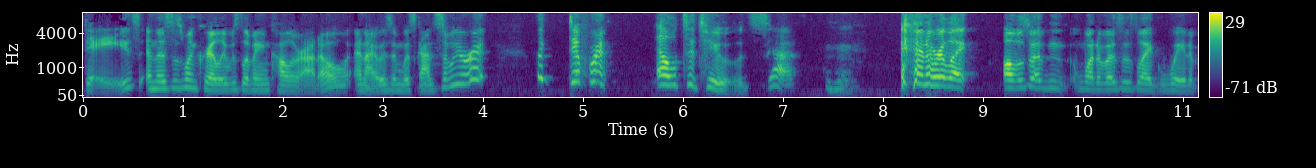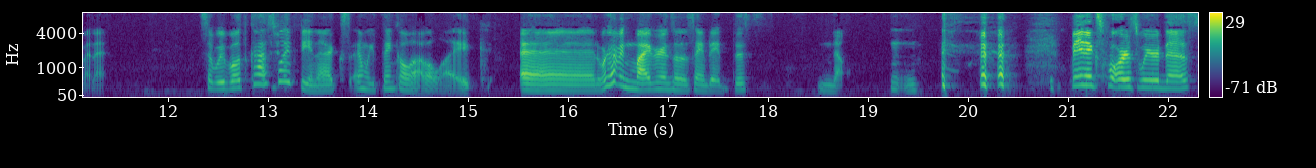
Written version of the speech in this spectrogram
days. And this is when Crayle was living in Colorado, and I was in Wisconsin. So we were at like different altitudes. Yeah. Mhm. And we're like, all of a sudden, one of us is like, wait a minute. So we both cosplay Phoenix and we think a lot alike. And we're having migraines on the same day. This, no. Phoenix Force weirdness.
